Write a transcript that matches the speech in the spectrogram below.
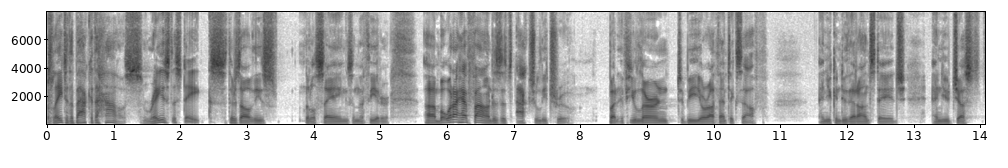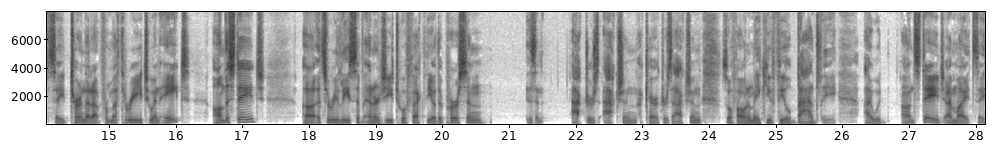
play to the back of the house, raise the stakes. There's all these little sayings in the theater, um, but what I have found is it's actually true. But if you learn to be your authentic self, and you can do that on stage and you just say turn that up from a three to an eight on the stage uh, it's a release of energy to affect the other person is an actor's action a character's action. So if i want to make you feel badly i would on stage i might say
